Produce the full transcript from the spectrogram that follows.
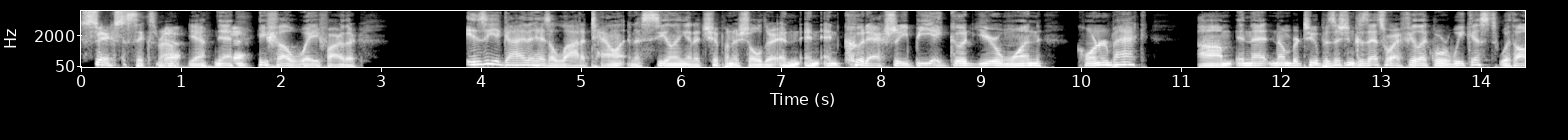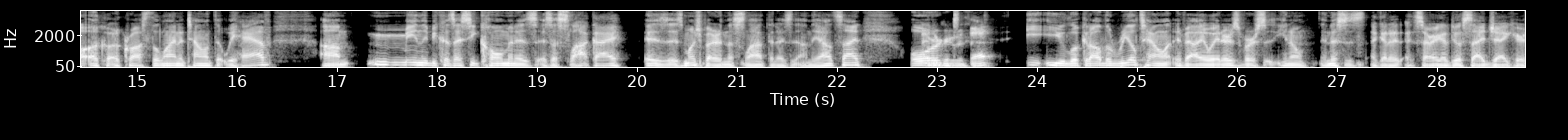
Six. sixth round. Yeah. Yeah, Yeah. He fell way farther. Is he a guy that has a lot of talent and a ceiling and a chip on his shoulder and and, and could actually be a good year one cornerback um, in that number two position? Because that's where I feel like we're weakest with all ac- across the line of talent that we have. Um, mainly because I see Coleman as, as a slot guy is, is much better in the slot than is on the outside. Or agree with that. you look at all the real talent evaluators versus you know and this is i gotta sorry i gotta do a side jag here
